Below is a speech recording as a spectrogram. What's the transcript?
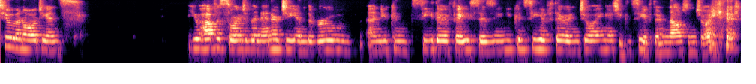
to an audience you have a sort of an energy in the room and you can see their faces and you can see if they're enjoying it you can see if they're not enjoying it.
